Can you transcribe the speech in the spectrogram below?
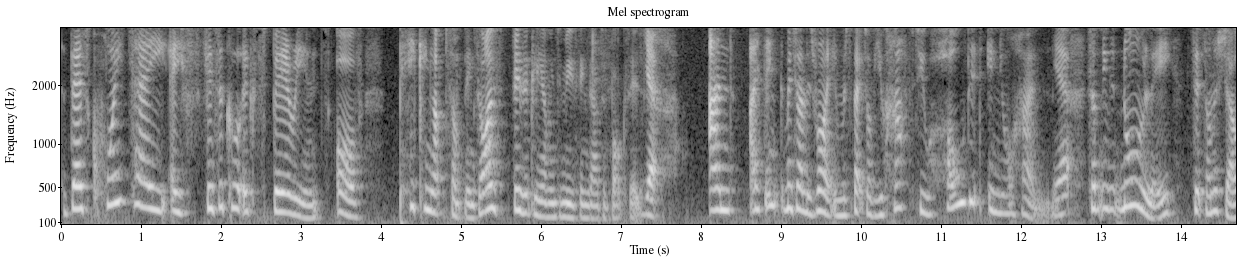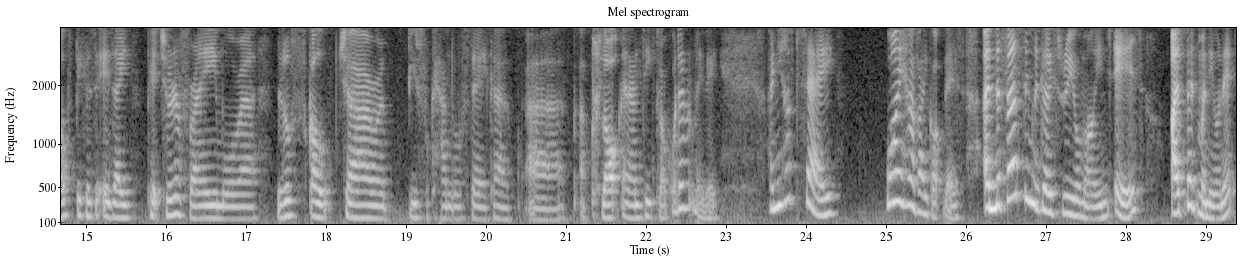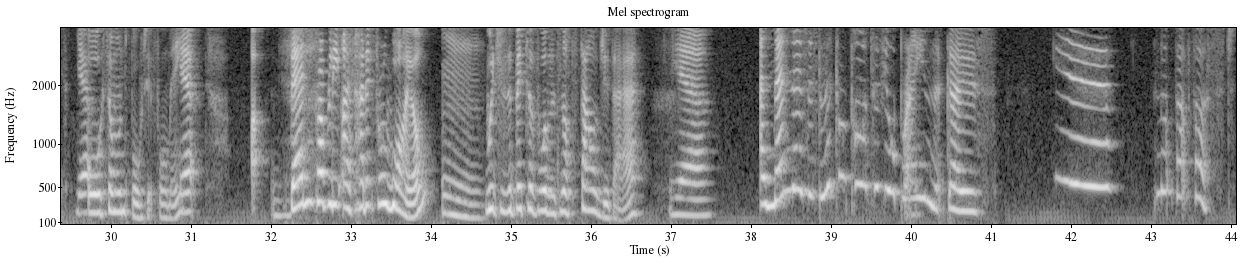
there's quite a, a physical experience of picking up something. So I was physically having to move things out of boxes. Yeah. And I think Michelle is right in respect of you have to hold it in your hands. Yeah. Something that normally sits on a shelf because it is a picture in a frame or a little sculpture or a beautiful candlestick, a, a, a clock, an antique clock, whatever it may be. And you have to say, why have I got this? And the first thing that goes through your mind is, I've spent money on it, Yeah. or someone's bought it for me. Yeah. Uh, then probably I've had it for a while, Mm. which is a bit of, well, there's nostalgia there. Yeah. And then there's this little part of your brain that goes, yeah, not that fussed.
